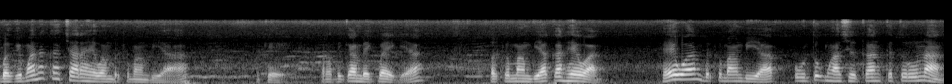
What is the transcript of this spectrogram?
Bagaimanakah cara hewan berkembang biak? Oke, perhatikan baik-baik ya. Perkembangbiakan hewan. Hewan berkembang biak untuk menghasilkan keturunan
